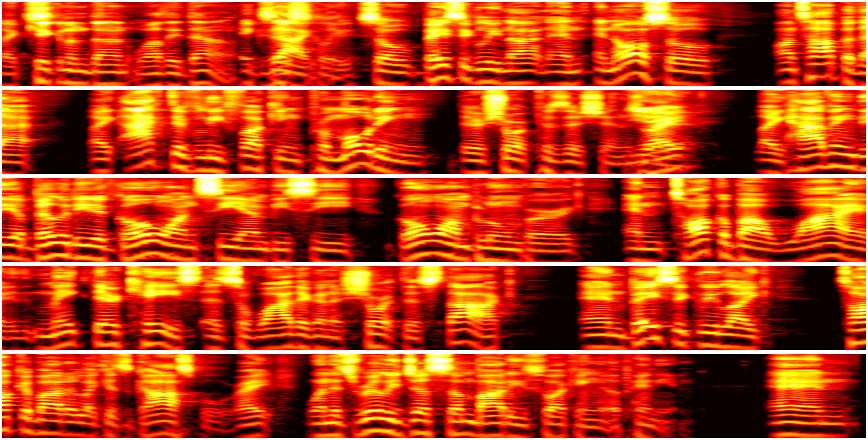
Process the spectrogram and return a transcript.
like kicking them down while they're down. Exactly. basically. So basically not and and also on top of that, like actively fucking promoting their short positions, Yeah. right? Like having the ability to go on CNBC, go on Bloomberg and talk about why make their case as to why they're going to short this stock and basically like talk about it like it's gospel, right? When it's really just somebody's fucking opinion. And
